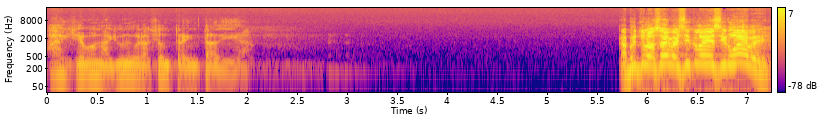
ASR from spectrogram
Ay, llevo en ayuno y oración 30 días. Capítulo 6, versículo 19.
